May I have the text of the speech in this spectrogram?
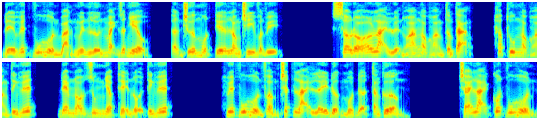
để huyết vũ hồn bản nguyên lớn mạnh rất nhiều, ẩn chứa một tia long chi vật vị. Sau đó lại luyện hóa ngọc hoàng tâm tạng, hấp thu ngọc hoàng tinh huyết, đem nó dung nhập thể nội tinh huyết. Huyết vũ hồn phẩm chất lại lấy được một đợt tăng cường. Trái lại cốt vũ hồn,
